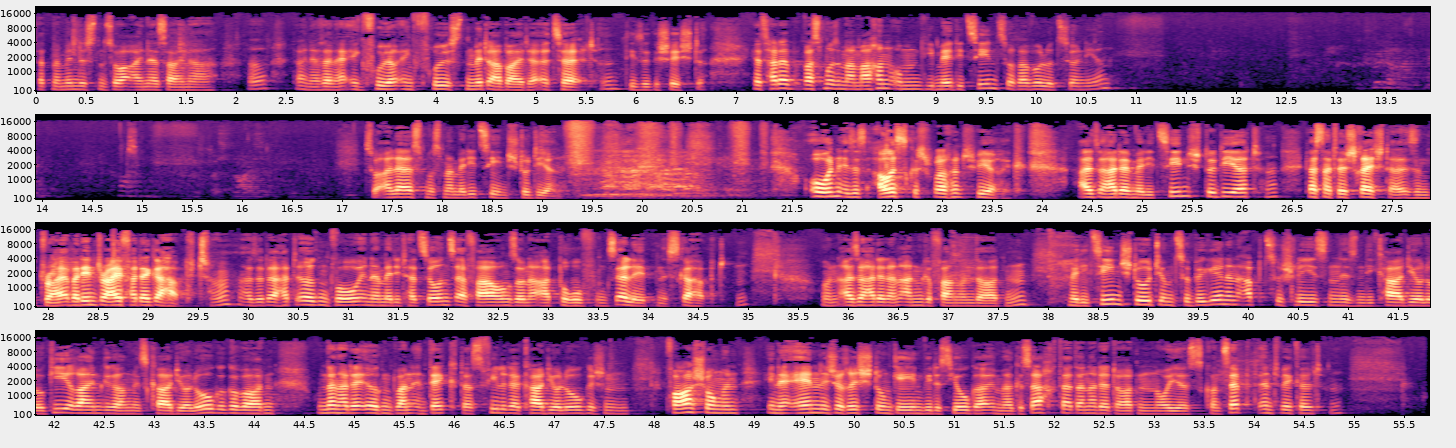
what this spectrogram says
Das hat mir mindestens so einer seiner, einer seiner frühesten Mitarbeiter erzählt, diese Geschichte. Jetzt hat er, was muss man machen, um die Medizin zu revolutionieren? Zuallererst muss man Medizin studieren. Ohne ist es ausgesprochen schwierig. Also hat er Medizin studiert. Du hast natürlich recht, da aber den Drive hat er gehabt. Also der hat irgendwo in der Meditationserfahrung so eine Art Berufungserlebnis gehabt. Und also hat er dann angefangen, dort ein Medizinstudium zu beginnen, abzuschließen, ist in die Kardiologie reingegangen, ist Kardiologe geworden. Und dann hat er irgendwann entdeckt, dass viele der kardiologischen Forschungen in eine ähnliche Richtung gehen, wie das Yoga immer gesagt hat. Dann hat er dort ein neues Konzept entwickelt.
